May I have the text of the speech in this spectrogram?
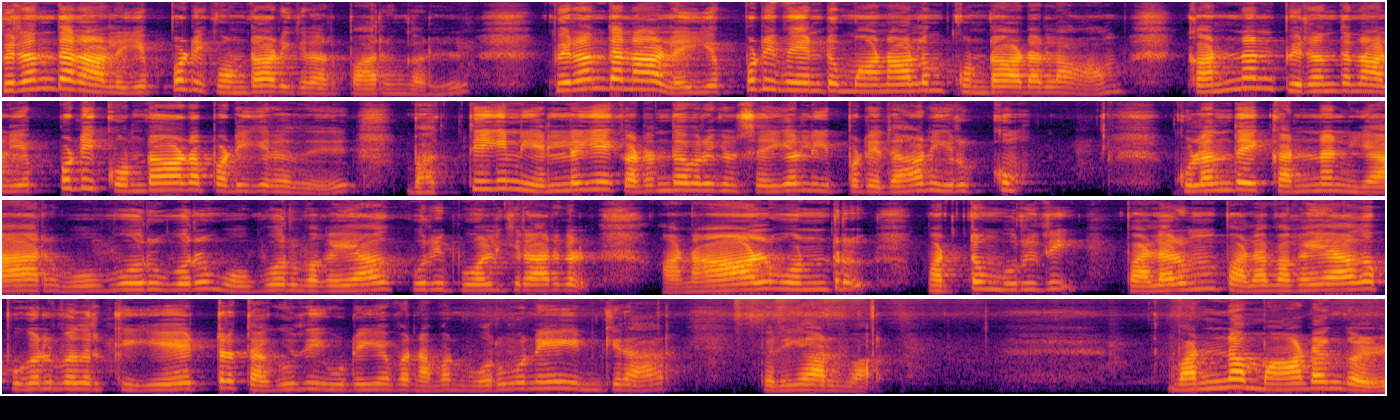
பிறந்த நாளை எப்படி கொண்டாடுகிறார் பாருங்கள். பிறந்த நாளை எப்படி வேண்டுமானாலும் கொண்டாடலாம். கண்ணன் பிறந்த நாள் எப்படி கொண்டாடப்படுகிறது. பக்தியின் எல்லையை கடந்தவர்கள் செயல் இப்படிதான் இருக்கும். குழந்தை கண்ணன் யார்? ஒவ்வொருவரும் ஒவ்வொரு வகையாக கூறி புகழ்கிறார்கள். ஆனால் ஒன்று மட்டும் உறுதி. பலரும் பல வகையாக புகழ்வதற்கு ஏற்ற தகுதி உடையவன் அவன் ஒருவனே என்கிறார் பெரியாழ்வார். வண்ண மாடங்கள்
